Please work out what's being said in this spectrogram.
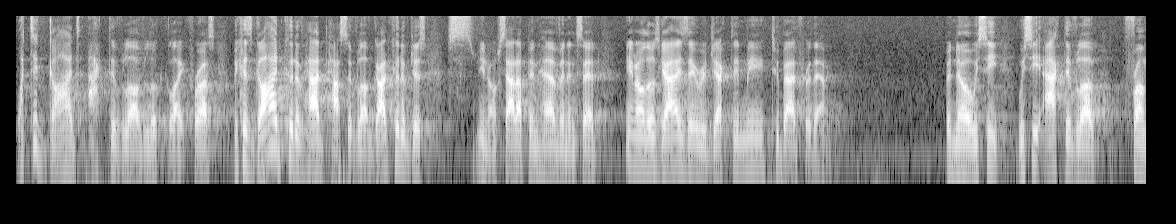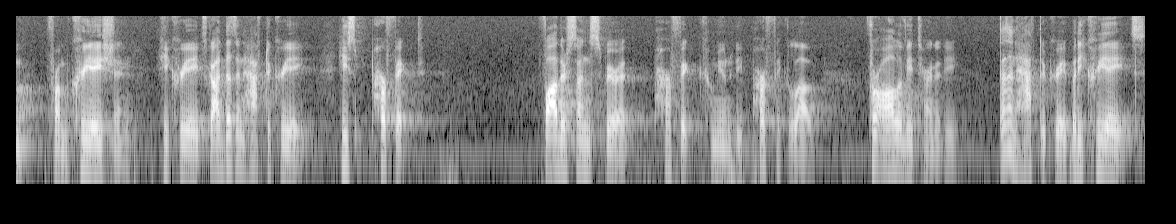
what did God's active love look like for us? Because God could have had passive love. God could have just, you know, sat up in heaven and said, you know, those guys, they rejected me. Too bad for them. But no, we see, we see active love from, from creation. He creates. God doesn't have to create, He's perfect. Father, Son, Spirit, perfect community, perfect love for all of eternity. Doesn't have to create, but He creates.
